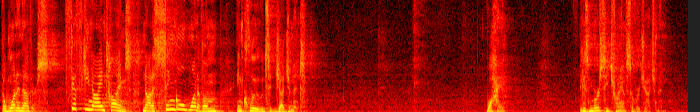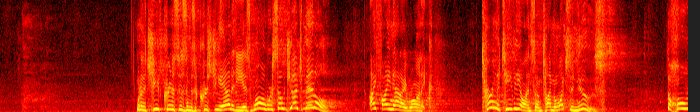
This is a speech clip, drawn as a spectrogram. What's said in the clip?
the one another's. 59 times, not a single one of them includes judgment. Why? Because mercy triumphs over judgment. One of the chief criticisms of Christianity is, whoa, we're so judgmental. I find that ironic. Turn the TV on sometime and watch the news. The whole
